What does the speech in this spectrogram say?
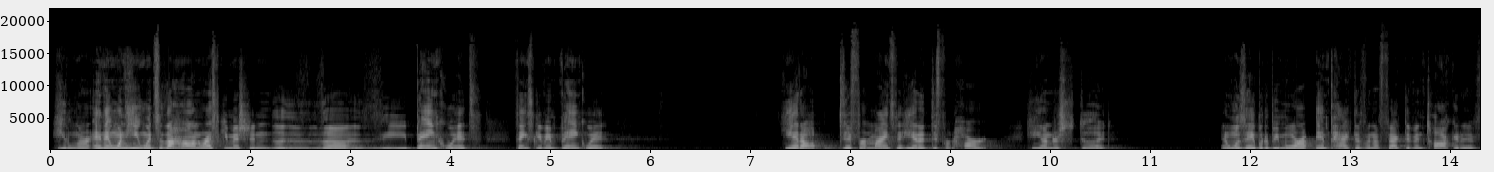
He learned, and then when he went to the Holland Rescue Mission, the, the, the banquet, Thanksgiving banquet, he had a different mindset. He had a different heart. He understood and was able to be more impactful and effective and talkative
